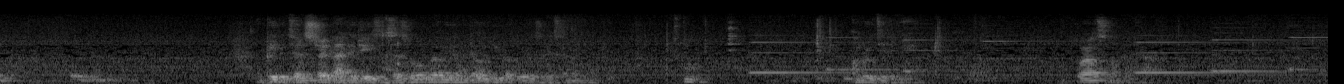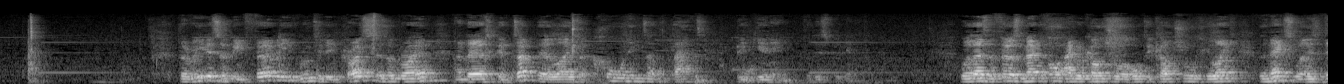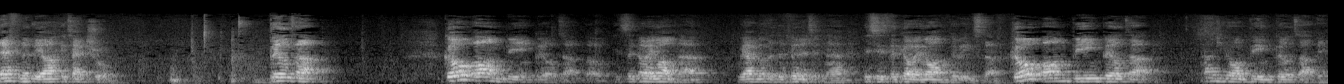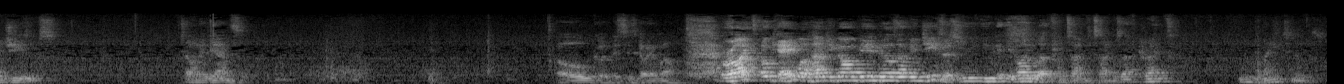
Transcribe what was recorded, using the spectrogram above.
Peter turns straight back to Jesus and says, Well, where are we going to go? You've got the words of this, haven't you? I'm rooted in you. Where else am I going to go? The readers have been firmly rooted in Christ, says O'Brien, and they are to conduct their lives according to that beginning, to this beginning. Well, there's the first metaphor, agricultural or horticultural, if you like. The next one is definitely architectural. Built up. Go on being built up, though. It's the going on now. We haven't got the definitive now. This is the going on doing stuff. Go on being built up. How do you go on being built up in Jesus? Tell me the answer. Oh, good, this is going well. Right, okay, well, how do you go on being built up in Jesus? You, you get your Bible out from time to time, is that correct? Mm, maintenance.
